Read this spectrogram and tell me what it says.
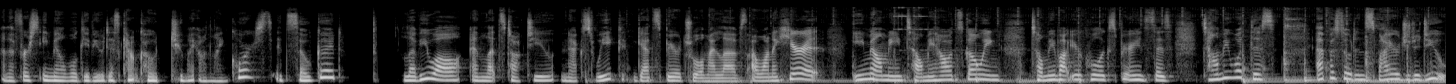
And the first email will give you a discount code to my online course. It's so good. Love you all, and let's talk to you next week. Get spiritual, my loves. I want to hear it. Email me, tell me how it's going. Tell me about your cool experiences. Tell me what this episode inspired you to do.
